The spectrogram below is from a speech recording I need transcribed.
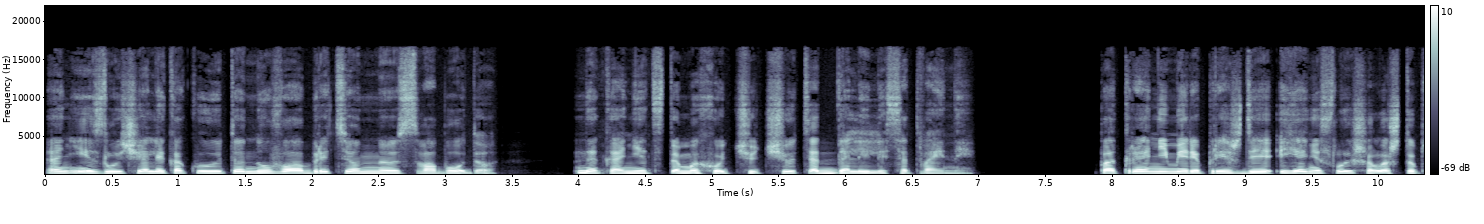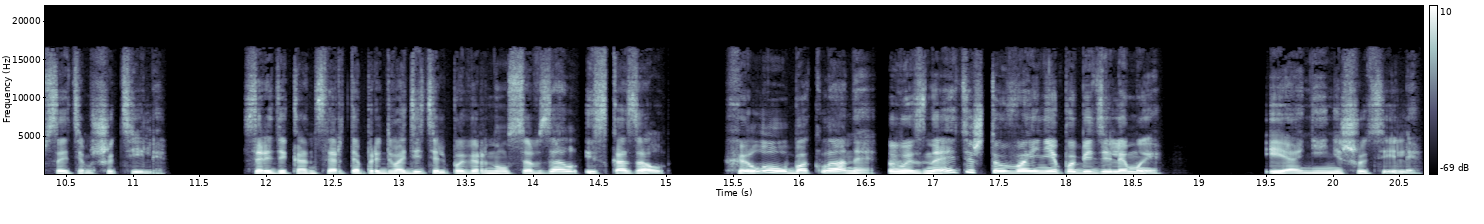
Они излучали какую-то новообретенную свободу. Наконец-то мы хоть чуть-чуть отдалились от войны. По крайней мере, прежде я не слышала, чтоб с этим шутили. Среди концерта предводитель повернулся в зал и сказал, «Хеллоу, бакланы, вы знаете, что в войне победили мы?» И они не шутили.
